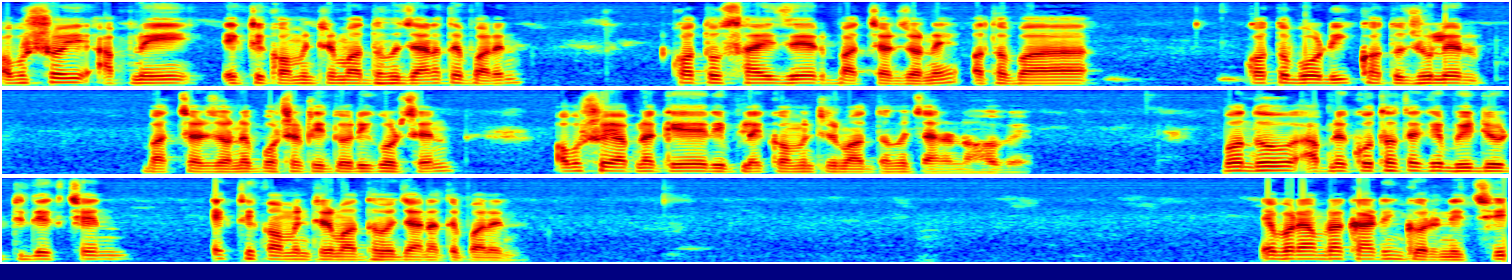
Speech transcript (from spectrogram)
অবশ্যই আপনি একটি কমেন্টের মাধ্যমে জানাতে পারেন, কত সাইজের বাচ্চার জন্য অথবা কত বডি, কত ঝুলের বাচ্চার জন্য পোশাকটি তৈরি করছেন, অবশ্যই আপনাকে রিপ্লাই কমেন্টের মাধ্যমে জানানো হবে। বন্ধু, আপনি কোথা থেকে ভিডিওটি দেখছেন, একটি কমেন্টের মাধ্যমে জানাতে পারেন। এবার আমরা কাটিং করে নিচ্ছি।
